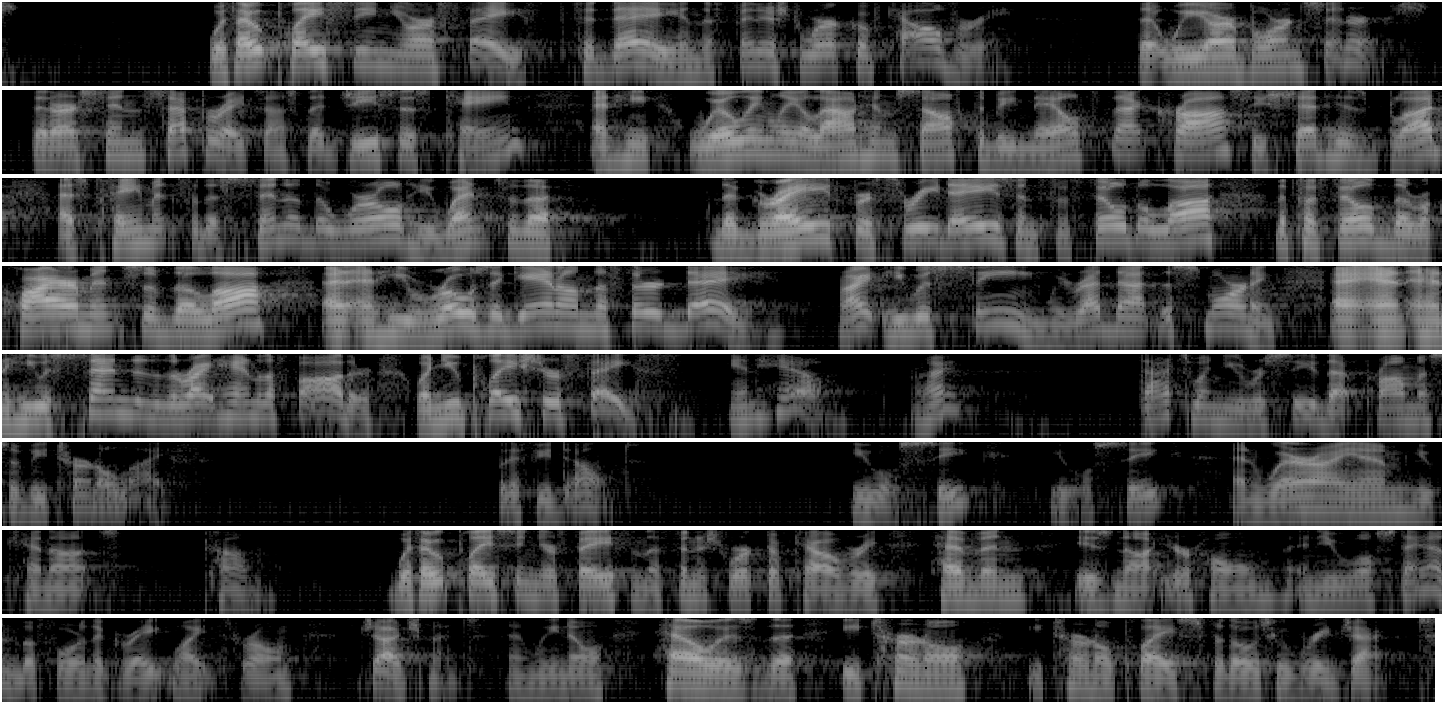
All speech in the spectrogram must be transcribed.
Without placing your faith today in the finished work of Calvary, that we are born sinners, that our sin separates us, that Jesus came and he willingly allowed himself to be nailed to that cross. He shed his blood as payment for the sin of the world. He went to the the grave for three days and fulfilled the law, that fulfilled the requirements of the law, and, and he rose again on the third day. Right? He was seen. We read that this morning. And, and, and he was ascended to the right hand of the Father. When you place your faith in him, right? That's when you receive that promise of eternal life. But if you don't, you will seek, you will seek, and where I am, you cannot come. Without placing your faith in the finished work of Calvary, heaven is not your home, and you will stand before the great white throne judgment. And we know hell is the eternal, eternal place for those who reject.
